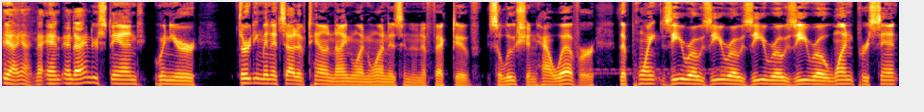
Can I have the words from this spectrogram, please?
Yeah, yeah, and and I understand when you're 30 minutes out of town 911 isn't an effective solution. However, the 0.00001%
